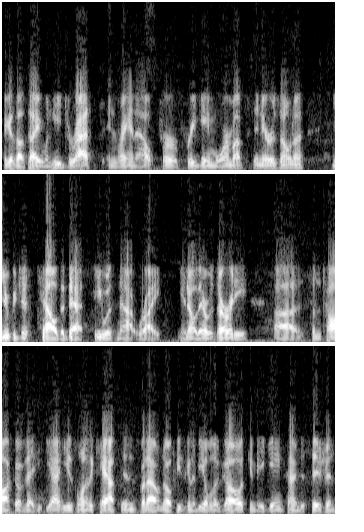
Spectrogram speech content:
Because I'll tell you, when he dressed and ran out for pregame warmups in Arizona, you could just tell that that he was not right you know, there was already uh, some talk of that. Yeah, he's one of the captains, but I don't know if he's going to be able to go. It's going to be a game time decision.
